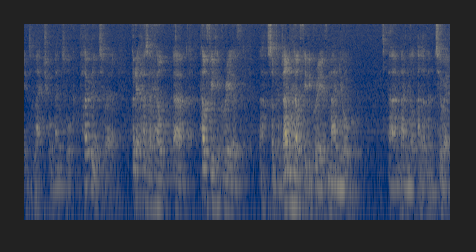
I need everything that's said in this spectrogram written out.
intellectual, mental component to it, but it has a help, uh, healthy degree of, uh, sometimes unhealthy degree of manual, uh, manual element to it.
